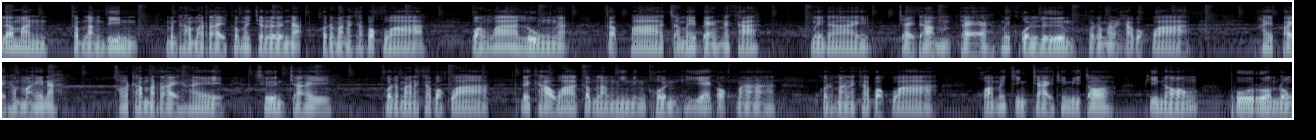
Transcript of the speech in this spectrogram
แล้วมันกำลังดิ้นมันทำอะไรก็ไม่เจริญน่ะ คนมานะครับบอกว่า หวังว่าลุงน่ะกับป้าจะไม่แบ่งนะคะ ไม่ได้ใจดำแต่ไม่ควรลืมคนมานะครับบอกว่า ให้ไปทำไมนะเขาทำอะไรให้ชื่นใจคนมานะครับบอกว่า ได้ข่าวว่ากำลังมีหนึ่งคนที่แยกออกมาคนมานะครับบอกว่า ความไม่จริงใจที่มีต่อพี่น้องผู้ร่วมลง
